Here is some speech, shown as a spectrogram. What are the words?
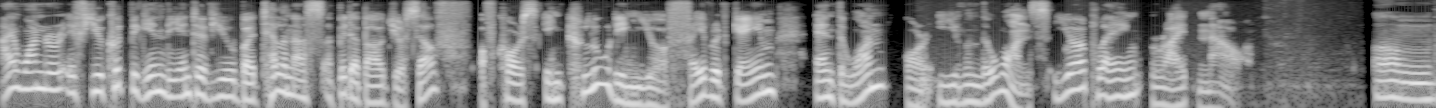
I wonder if you could begin the interview by telling us a bit about yourself, of course, including your favorite game and the one or even the ones you're playing right now. Um,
